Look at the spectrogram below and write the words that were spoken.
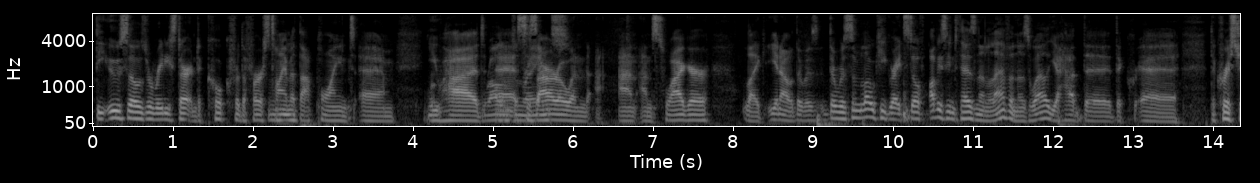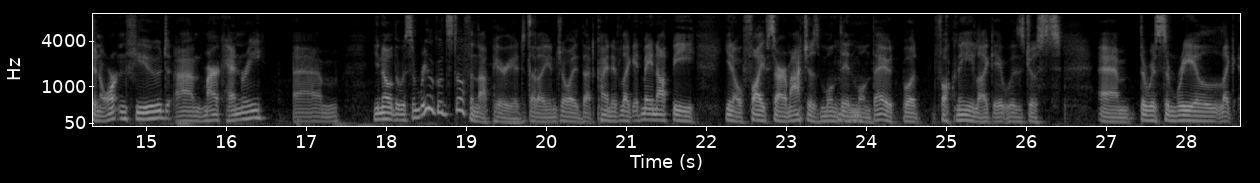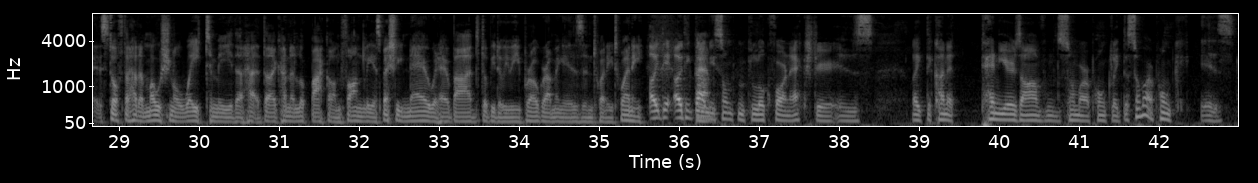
the Usos were really starting to cook for the first time Mm-hmm. at that point. Um, you had uh, and Cesaro and, and and Swagger. Like you know, there was there was some low key great stuff. Obviously, in 2011 as well, you had the the uh, the Christian Orton feud and Mark Henry. Um, you know, there was some real good stuff in that period that I enjoyed. That kind of like it may not be you know five star matches month Mm-hmm. in month out, but fuck me, like it was just um, there was some real like stuff that had emotional weight to me that had, that I kind of look back on fondly, especially now with how bad WWE programming is in 2020. I think I think that'll Um, be something to look for next year. Is like the kind of ten years on from the Summer Punk. Like the Summer Punk is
